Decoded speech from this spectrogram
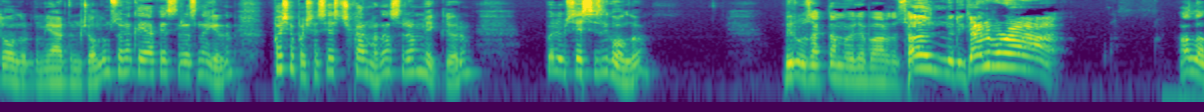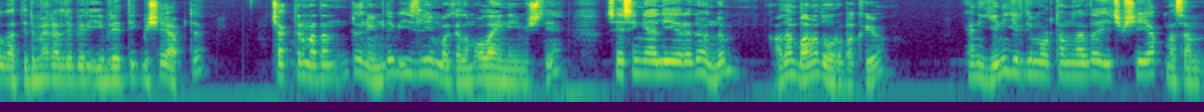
doldurdum, yardımcı oldum. Sonra kıyafet sırasına girdim. Paşa paşa ses çıkarmadan sıramı bekliyorum. Böyle bir sessizlik oldu. Bir uzaktan böyle bağırdı. Sen dedi gel buraya. Allah Allah dedim herhalde bir ibretlik bir şey yaptı. Çaktırmadan döneyim de bir izleyeyim bakalım olay neymiş diye. Sesin geldiği yere döndüm. Adam bana doğru bakıyor. Yani yeni girdiğim ortamlarda hiçbir şey yapmasam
